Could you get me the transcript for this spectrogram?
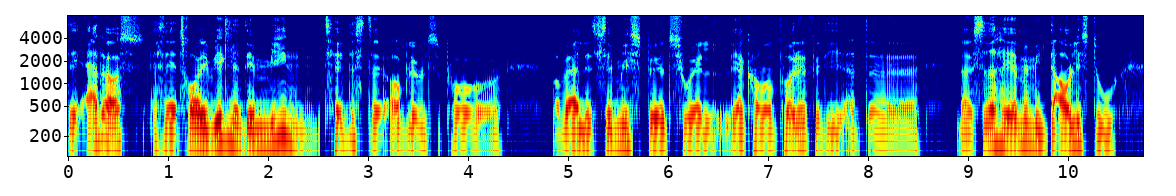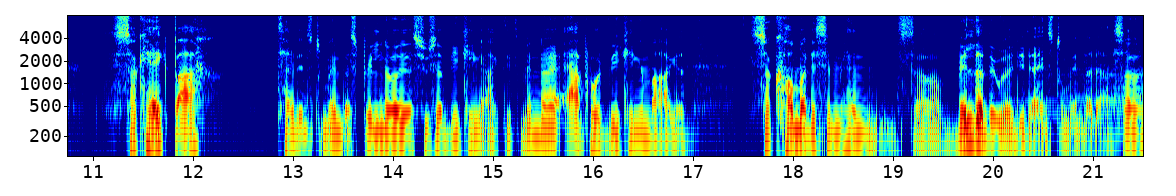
det er det også. Altså, jeg tror i virkeligheden, det er min tætteste oplevelse på øh, at være lidt semi-spirituel. Jeg kommer på det, fordi at øh, når jeg sidder herhjemme i min dagligstue, så kan jeg ikke bare tage et instrument og spille noget, jeg synes er vikingagtigt. Men når jeg er på et vikingemarked, så kommer det simpelthen, så vælter det ud af de der instrumenter der. Så,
